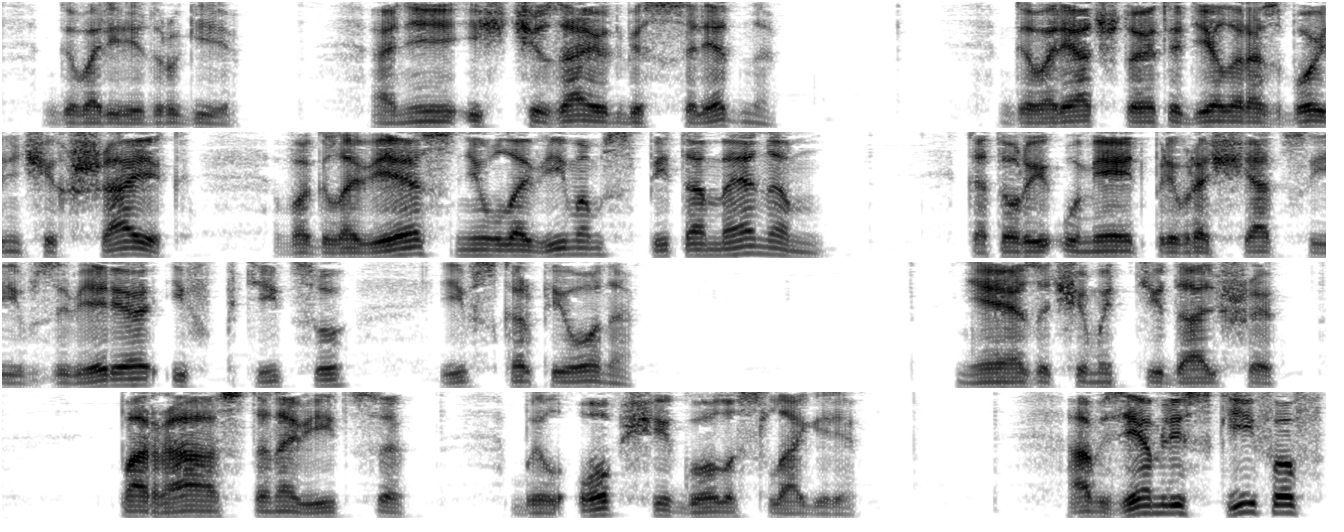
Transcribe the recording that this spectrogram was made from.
— говорили другие. Они исчезают бесследно. Говорят, что это дело разбойничьих шаек во главе с неуловимым спитаменом, который умеет превращаться и в зверя, и в птицу, и в скорпиона. Незачем идти дальше. Пора остановиться, — был общий голос лагеря. А в земли скифов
